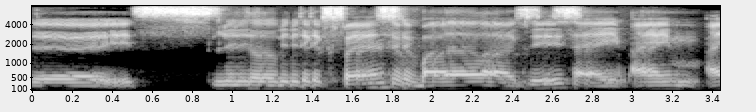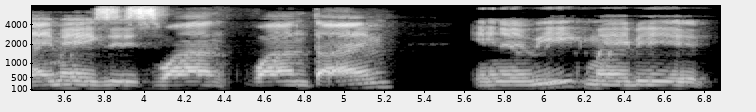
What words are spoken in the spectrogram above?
uh, it's a little bit expensive, but I like this. I, I I make this one one time in a week, maybe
